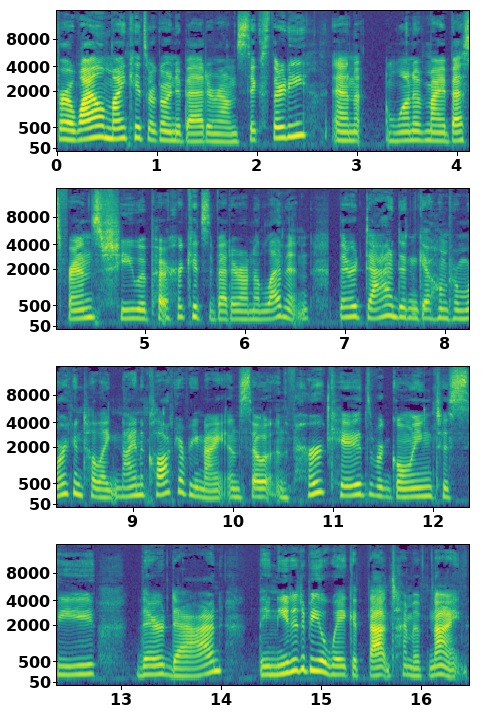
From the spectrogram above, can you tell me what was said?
For a while, my kids were going to bed around 6:30, and one of my best friends, she would put her kids to bed around 11. Their dad didn't get home from work until like 9 o'clock every night. And so, if her kids were going to see their dad, they needed to be awake at that time of night.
